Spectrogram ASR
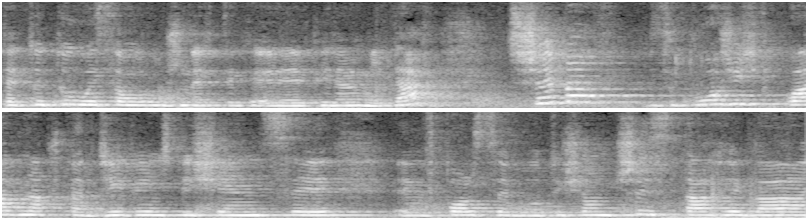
te tytuły są różne w tych e, piramidach, trzeba złożyć wkład na przykład 9 tysięcy, e, w Polsce było 1300 chyba,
